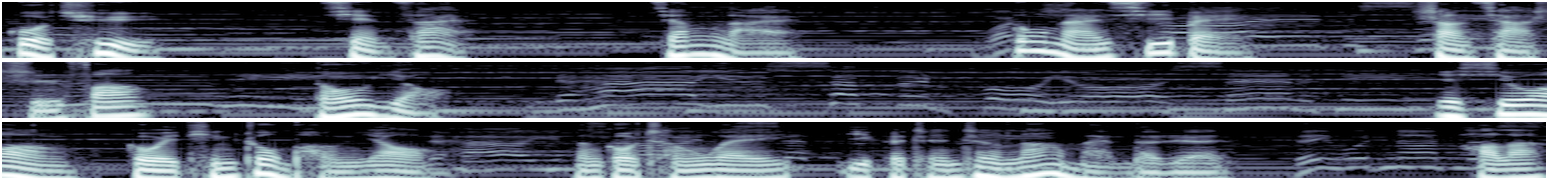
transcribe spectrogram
过去、现在、将来、东南西北、上下十方，都有。也希望各位听众朋友能够成为一个真正浪漫的人。好了，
